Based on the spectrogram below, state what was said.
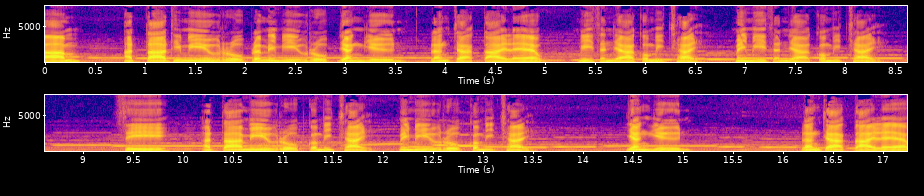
3. อัตตาที่มีรูปและไม่มีรูปยั่งยืน หลังจากตายแล้ว มีสัญญาก็มิใช่ ไม่มีสัญญาก็มิใช่ 4. อัตตามีรูปก็มิใช่ ไม่มีรูปก็มิใช่ ยั่งยืน หลังจากตายแล้ว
